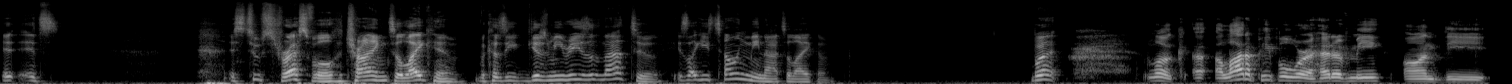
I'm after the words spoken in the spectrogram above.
It, it's it's too stressful trying to like him because he gives me reasons not to. It's like he's telling me not to like him. But Look, a, a lot of people were ahead of me on the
